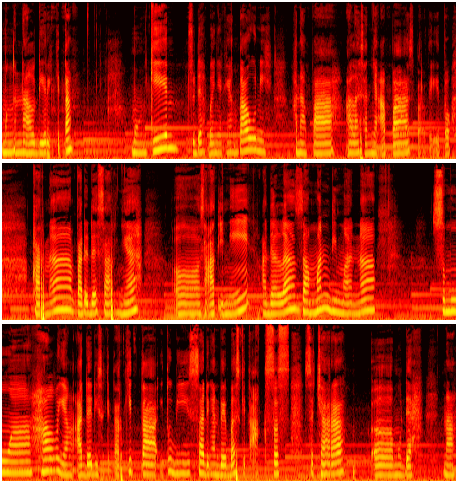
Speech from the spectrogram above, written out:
mengenal diri kita? Mungkin sudah banyak yang tahu nih kenapa alasannya apa seperti itu. Karena pada dasarnya uh, saat ini adalah zaman di mana semua hal yang ada di sekitar kita itu bisa dengan bebas kita akses secara uh, mudah. Nah,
